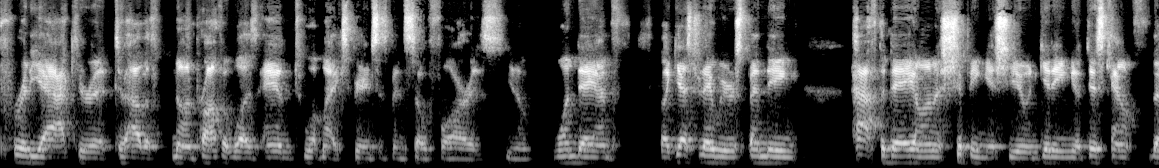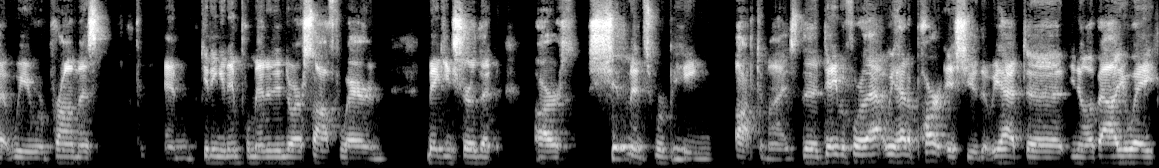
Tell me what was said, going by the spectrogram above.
pretty accurate to how the nonprofit was and to what my experience has been so far is you know one day i'm like yesterday we were spending half the day on a shipping issue and getting a discount that we were promised and getting it implemented into our software and making sure that our shipments were being optimized. The day before that, we had a part issue that we had to, you know, evaluate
